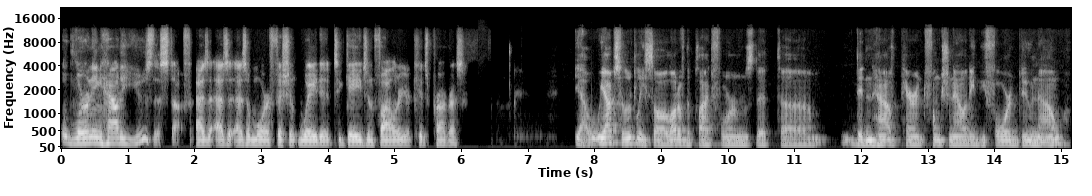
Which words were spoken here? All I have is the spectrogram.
learning how to use this stuff as as as a more efficient way to to gauge and follow your kids progress? Yeah we absolutely saw a lot of the platforms that um, didn't have parent functionality before do now.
